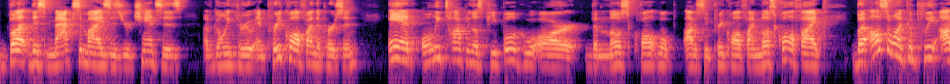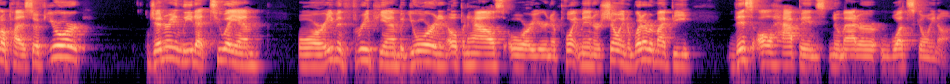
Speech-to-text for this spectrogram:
But this maximizes your chances of going through and pre-qualifying the person and only talking to those people who are the most qual well obviously pre-qualifying most qualified but also on complete autopilot so if you're generating lead at 2 a.m or even 3 p.m but you're in an open house or you're in an appointment or showing or whatever it might be this all happens no matter what's going on.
